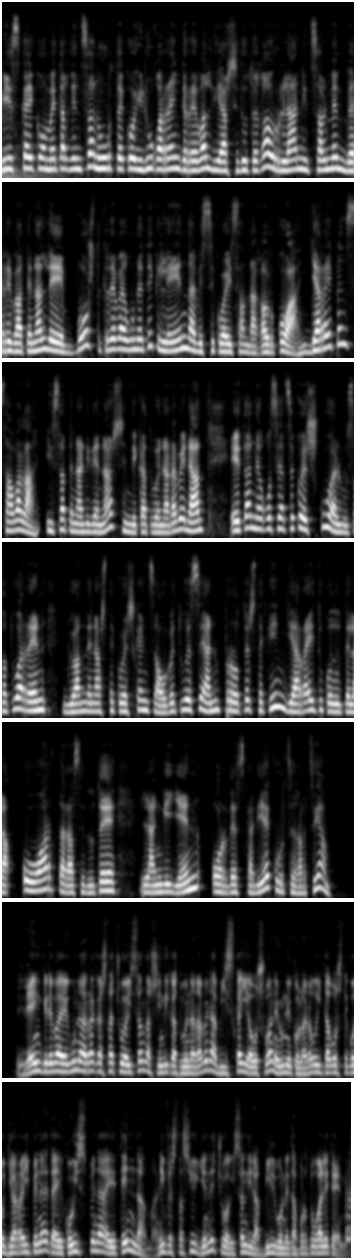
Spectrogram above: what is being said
Bizkaiko metalgintzan urteko hirugarren grebaldia hasi dute gaur lan itzalmen berri baten alde. Bost greba egunetik lehen da bizikoa izan da gaurkoa. Jarraipen zabala izaten ari dena sindikatuen arabera eta negoziatzeko eskua luzatu arren joan den asteko eskaintza hobetu ezean protestekin jarraituko dutela ohartarazi dute langileen ordezkariek urtzigartzia. Lehen greba eguna arrakastatxua izan da sindikatuen arabera Bizkaia osoan euneko larogeita bosteko jarraipena eta ekoizpena etenda manifestazio jendetsuak izan dira Bilbon eta Portugaleten.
